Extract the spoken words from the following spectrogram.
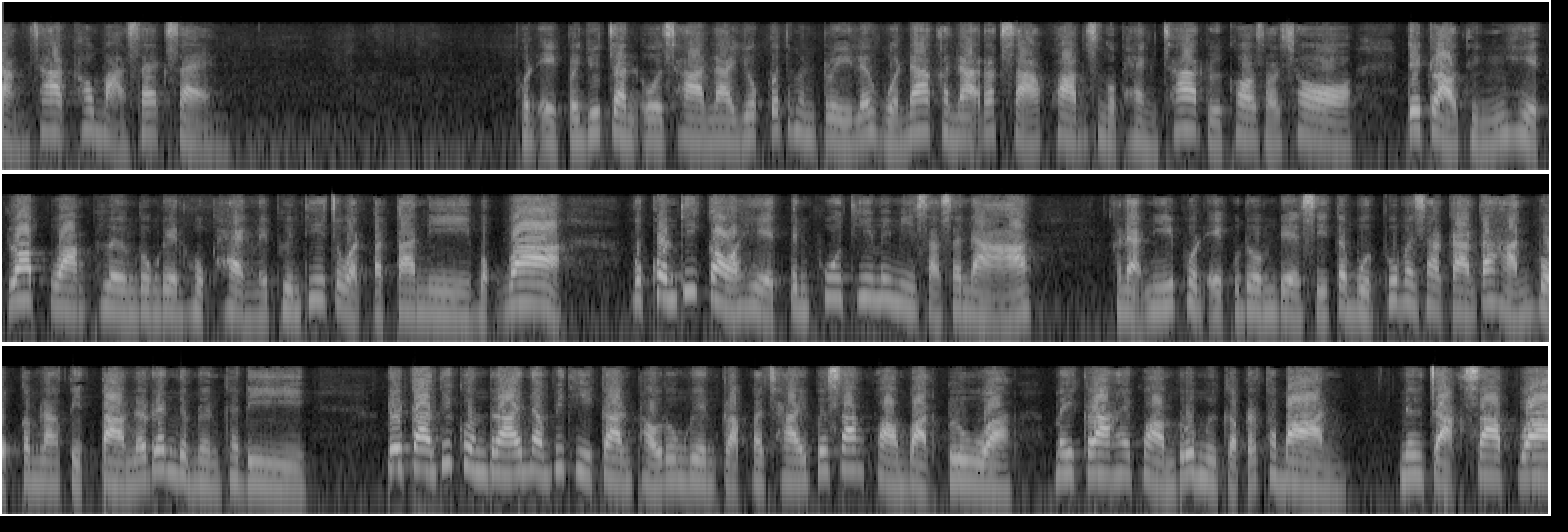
ต่างชาติเข้ามาแทรกแซง พลเอกประยุจันโอชานายกรัฐมนตรี และหัวหน้าคณะรักษาความสงบแห่งชาติหรือคอสช ได้กล่าวถึงเหตุรอบวางเพลิงโรงเรียน 6 แห่งในพื้นที่จังหวัดปัตตานี บอกว่าบุคคลที่ก่อเหตุเป็นผู้ที่ไม่มีศาสนา ขณะนี้พลเอกอุดมเดชศรีตบุตรผู้บัญชาการทหารบกกำลังติดตามและเร่งดำเนินคดี โดยการที่คนร้ายนำวิธีการเผาโรงเรียนกลับมาใช้เพื่อสร้างความหวาดกลัว ไม่กล้าให้ความร่วมมือกับรัฐบาล เนื่องจากทราบว่า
